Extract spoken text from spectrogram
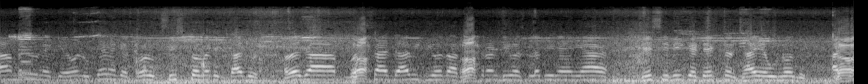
કામ રહ્યું ને કે ઓલું કે ને કે થોડુંક સિસ્ટમેટિક થાતું. હવે જો આ વરસાદ આવી ગયો તો આ બે હા. ત્રણ દિવસ લગીને અહીંયા જેસીબી કે ટ્રેક્ટર જાય એવું નહોતું આ હા.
